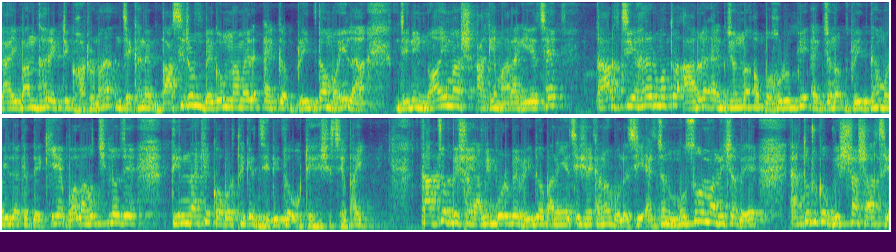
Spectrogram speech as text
গাইবান্ধার একটি ঘটনা যেখানে বাসিরন বেগম নামের এক বৃদ্ধা মহিলা, যিনি নয় মাস আগে মারা গিয়েছে, তার চেহারার মতো আরও একজন বহুরূপী একজন বৃদ্ধা মহিলাকে দেখিয়ে বলা হচ্ছিল যে তিন নাকি কবর থেকে জীবিত উঠে এসেছে। ভাই, তাজ্জব বিষয়, আমি পূর্বে ভিডিও বানিয়েছি, সেখানেও বলেছি, একজন মুসলমান হিসাবে এতটুকু বিশ্বাস আছে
